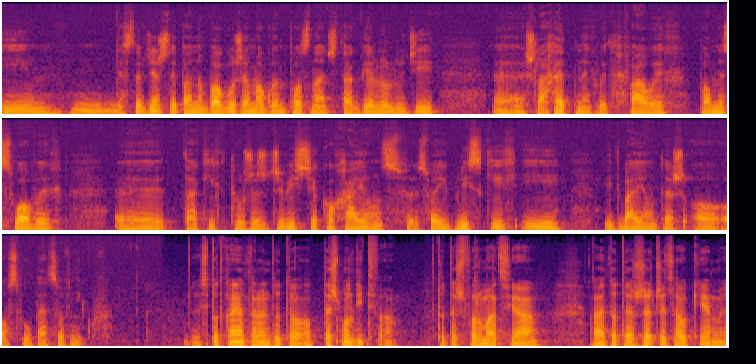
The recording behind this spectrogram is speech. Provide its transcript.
i mm, jestem wdzięczny Panu Bogu, że mogłem poznać tak wielu ludzi e, szlachetnych, wytrwałych, pomysłowych, e, takich, którzy rzeczywiście kochają sw- swoich bliskich i, i dbają też o, o współpracowników. Spotkania talentu to też modlitwa, to też formacja, ale to też rzeczy całkiem e,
